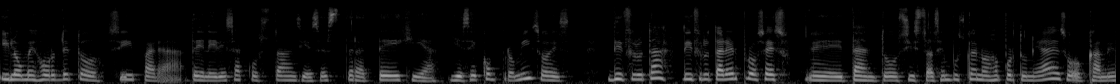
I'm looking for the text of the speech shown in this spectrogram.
Y lo mejor de todo, sí, para tener esa constancia, esa estrategia y ese compromiso es disfrutar, disfrutar el proceso, eh, tanto si estás en busca de nuevas oportunidades o cambio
